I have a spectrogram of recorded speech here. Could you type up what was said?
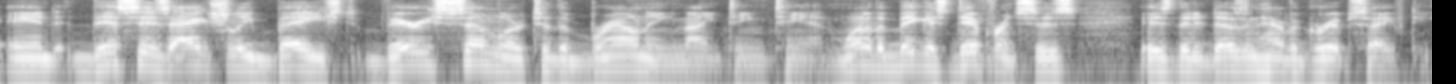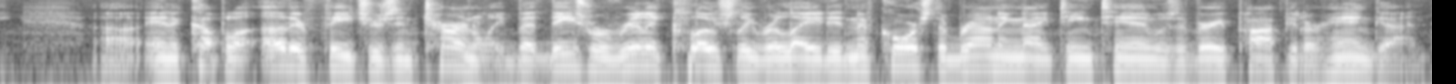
And this is actually based very similar to the Browning 1910. One of the biggest differences is that it doesn't have a grip safety. Uh, and a couple of other features internally, but these were really closely related. And of course, the Browning 1910 was a very popular handgun.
